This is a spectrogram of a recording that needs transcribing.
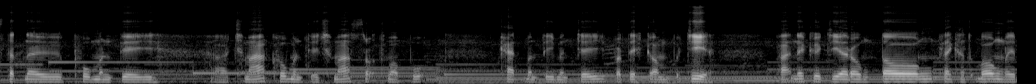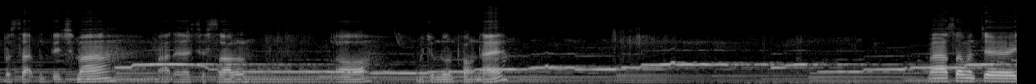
ស្ថិតនៅភូមិបន្ទាយឆ្មាឃុំបន្ទាយឆ្មាស្រុកថ្មពួកខេត្តបន្ទាយមានជ័យប្រទេសកម្ពុជាបាទនេះគឺជារោងតងផ្នែកខាងត្បូងនៃប្រាសាទបន្ទាយឆ្មា បាទដែលសេសសល់ល្អមួយចំនួនផងដែរបាទសូមអញ្ជើញ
